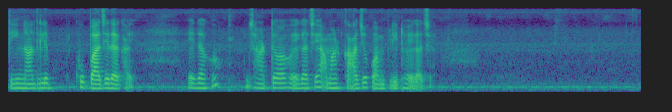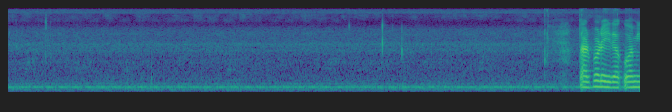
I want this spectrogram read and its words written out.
দিই, না দিলে খুব বাজে দেখায়। এই দেখো, ঝাঁট দেওয়া হয়ে গেছে। আমার কাজও কমপ্লিট হয়ে গেছে। তারপর এই দেখো আমি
